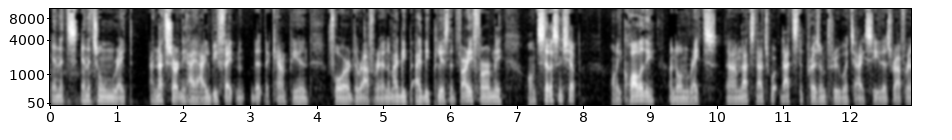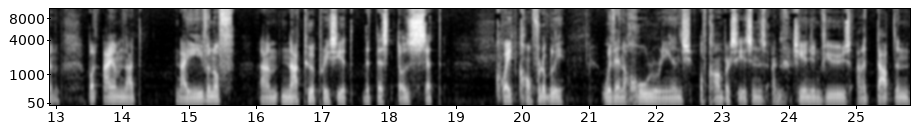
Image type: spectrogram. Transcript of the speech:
in its in its own right. And that's certainly how I'll be fighting the, the campaign for the referendum. I'd be I'd be placing it very firmly on citizenship, on equality, and on rights. Um, that's that's wh- that's the prism through which I see this referendum. But I am not naive enough um, not to appreciate that this does sit quite comfortably within a whole range of conversations and changing views and adapting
